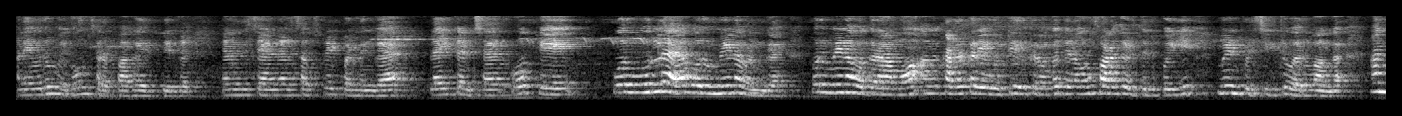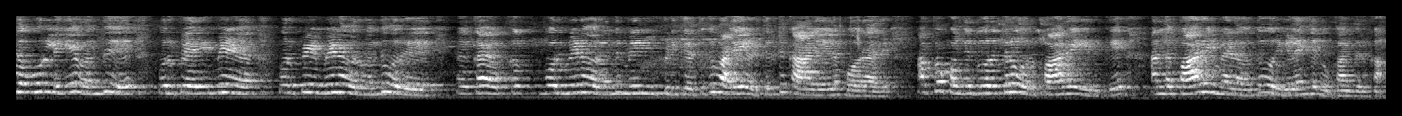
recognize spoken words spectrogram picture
அனைவரும் மிகவும் சிறப்பாக இருப்பீர்கள். எனது சேனல் சப்ஸ்கிரைப் பண்ணுங்கள் லைக் அண்ட் ஷேர். ஓகே. ஒரு ஊரில் ஒரு மீனவனுங்க. ஒரு மீனவ கிராமம் அங்கே கடற்கரையை ஒட்டி இருக்கிறவங்க தினமும் படகு எடுத்துகிட்டு போய் மீன் பிடிச்சிக்கிட்டு வருவாங்க. அந்த ஊர்லேயே வந்து ஒரு பெரிய மீ ஒரு மீனவர் வந்து ஒரு க க- ஒரு மீனவர் வந்து மீன் பிடிக்கிறதுக்கு வலையை எடுத்துக்கிட்டு காலையில் போகிறாரு அப்போ கொஞ்சம் தூரத்தில் ஒரு பாறை இருக்குது அந்த பாறை மேலே வந்து ஒரு இளைஞன் உட்காந்துருக்கான்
